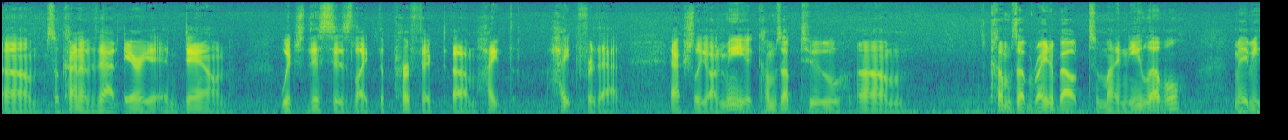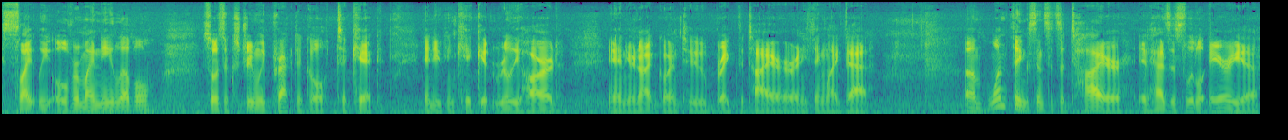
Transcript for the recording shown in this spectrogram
Um, so kind of that area and down, which this is like the perfect um, height height for that. Actually, on me, it comes up to um, comes up right about to my knee level, maybe slightly over my knee level. So it's extremely practical to kick, and you can kick it really hard, and you're not going to break the tire or anything like that. Um, one thing, since it's a tire, it has this little area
